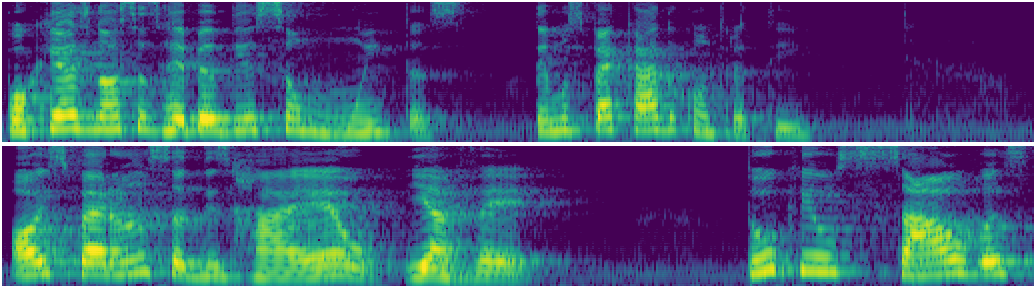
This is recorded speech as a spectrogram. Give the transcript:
Porque as nossas rebeldias são muitas, temos pecado contra ti. Ó esperança de Israel, Yahvé, tu que os salvas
